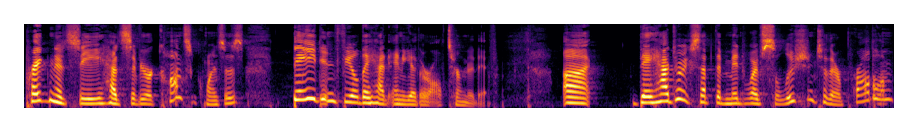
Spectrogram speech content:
pregnancy had severe consequences, they didn't feel they had any other alternative. Uh, they had to accept the midwife's solution to their problem,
